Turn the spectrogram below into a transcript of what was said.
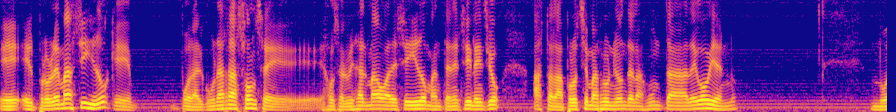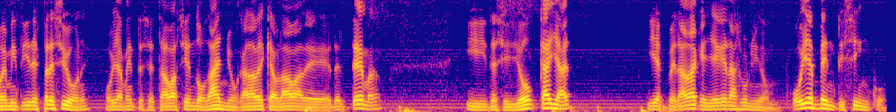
Eh, el problema ha sido que por alguna razón se, José Luis Almao ha decidido mantener silencio hasta la próxima reunión de la Junta de Gobierno, no emitir expresiones, obviamente se estaba haciendo daño cada vez que hablaba del tema, y decidió callar y esperar a que llegue la reunión. Hoy es 25.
